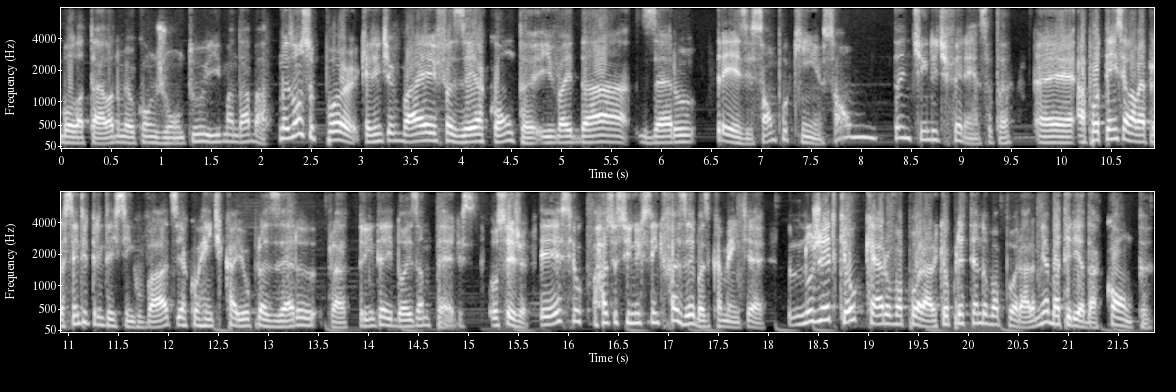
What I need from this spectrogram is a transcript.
botar ela no meu conjunto e mandar bala. Mas vamos supor que a gente vai fazer a conta e vai dar 0 13, só um pouquinho, só um tantinho de diferença, tá? É, a potência ela vai para 135 watts e a corrente caiu para 0 para 32 amperes. Ou seja, esse é o raciocínio que você tem que fazer, basicamente é, no jeito que eu quero evaporar, que eu pretendo evaporar, a minha bateria dá conta?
